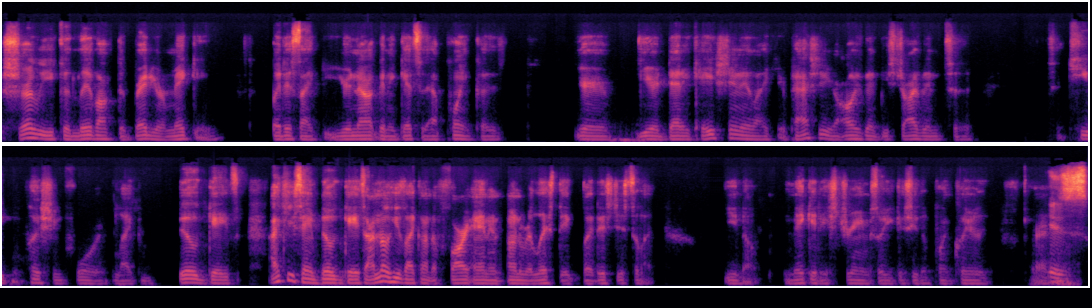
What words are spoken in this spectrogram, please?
surely you could live off the bread you're making, but it's like you're not gonna get to that point because your your dedication and like your passion, you're always gonna be striving to to keep pushing forward. Like Bill Gates, I keep saying Bill Gates. I know he's like on the far end and unrealistic, but it's just to like, you know, make it extreme so you can see the point clearly. Right? Is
